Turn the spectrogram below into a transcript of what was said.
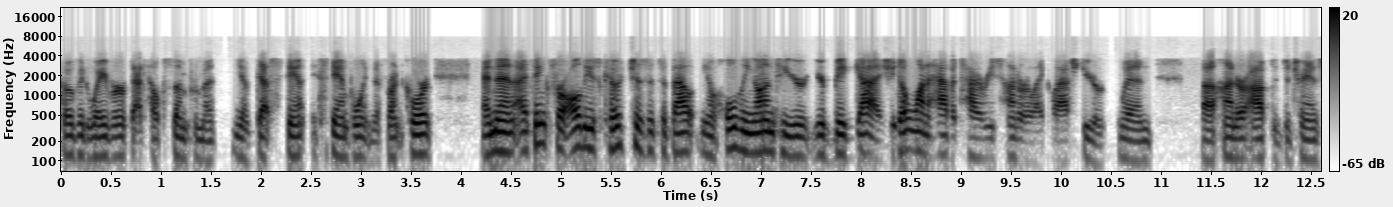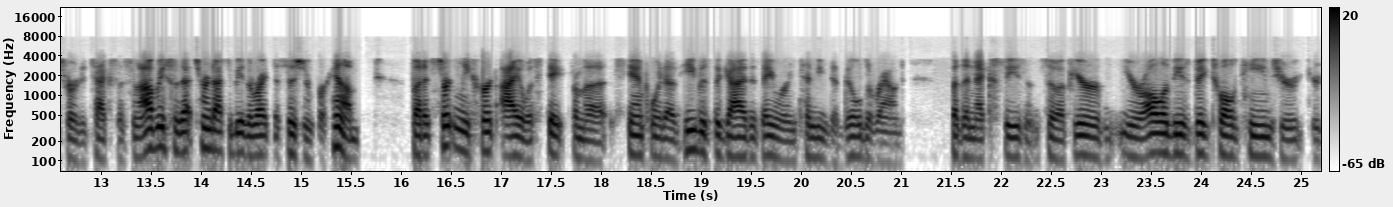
COVID waiver. That helps them from a you know depth stand, standpoint in the front court. And then I think for all these coaches, it's about you know holding on to your your big guys. You don't want to have a Tyrese Hunter like last year when uh, Hunter opted to transfer to Texas, and obviously that turned out to be the right decision for him but it certainly hurt Iowa State from a standpoint of he was the guy that they were intending to build around for the next season. So if you're you're all of these Big 12 teams, you're you're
